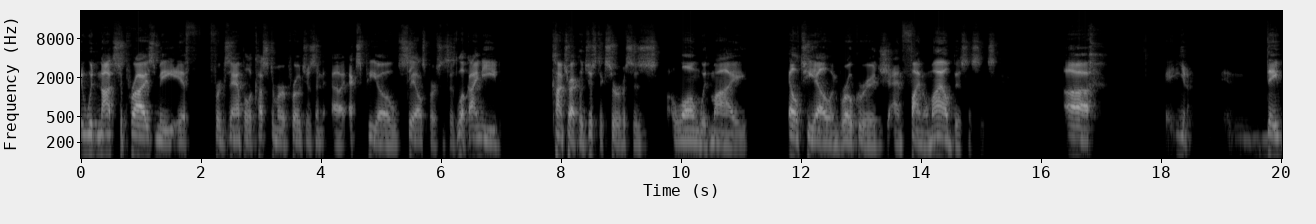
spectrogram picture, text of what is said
it would not surprise me if, for example, a customer approaches an uh, XPO salesperson says, "Look, I need contract logistics services along with my LTL and brokerage and final mile businesses." Uh, you know, they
